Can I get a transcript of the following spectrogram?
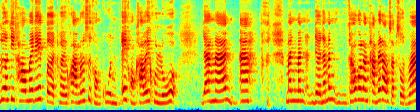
เรื่องที่เขาไม่ได้เปิดเผยความรู้สึกของคุณ เอ้ยของเขาให้คุณรู้ ดังนั้นอะมันมันเดี๋ยวนะมันเขากำลังทำให้เราสับสนว่า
